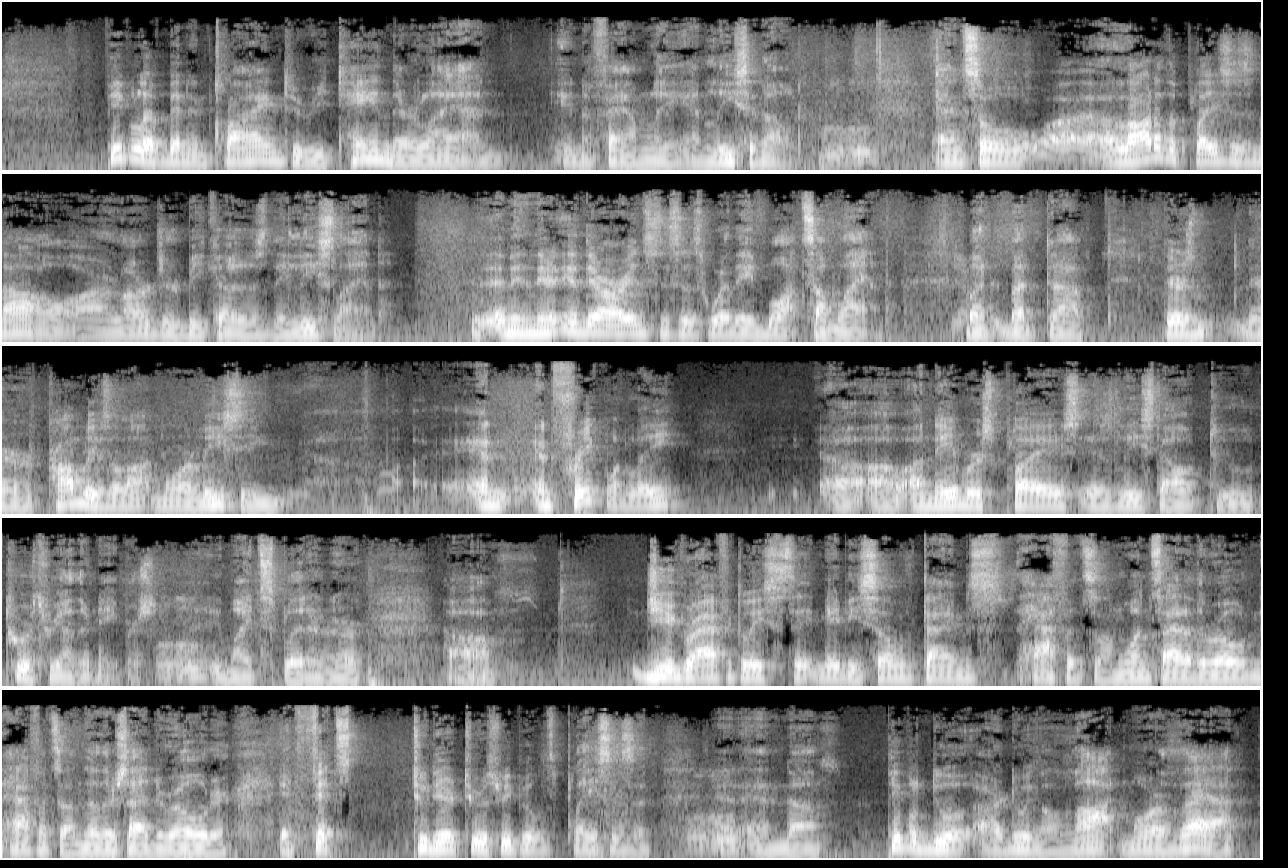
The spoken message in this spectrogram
people have been inclined to retain their land in a family and lease it out Mm-hmm. and so uh, a lot of the places now are larger because they lease land. I mean, there there are instances where they bought some land, Yeah. but but uh, there's there probably is a lot more leasing, uh, and and frequently. Uh, a, neighbor's place is leased out to two or three other neighbors. Mhm. You might split it, or um, geographically, maybe sometimes half it's on one side of the road and half it's on the other side of the road, or it fits two, two or three people's places, and and, and uh, people do are doing a lot more of that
